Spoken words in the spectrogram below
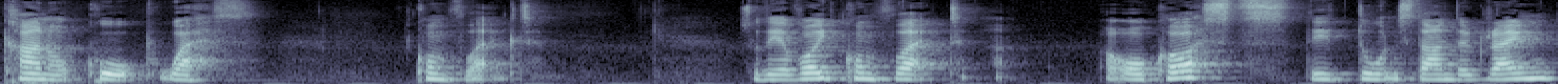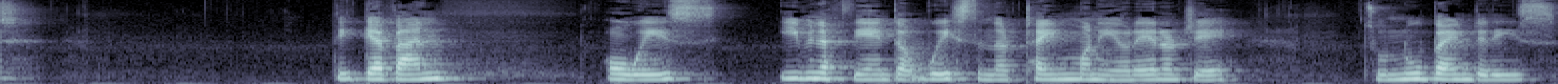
cannot cope with conflict. So they avoid conflict at all costs, they don't stand their ground, they give in always, even if they end up wasting their time, money, or energy. So no boundaries,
